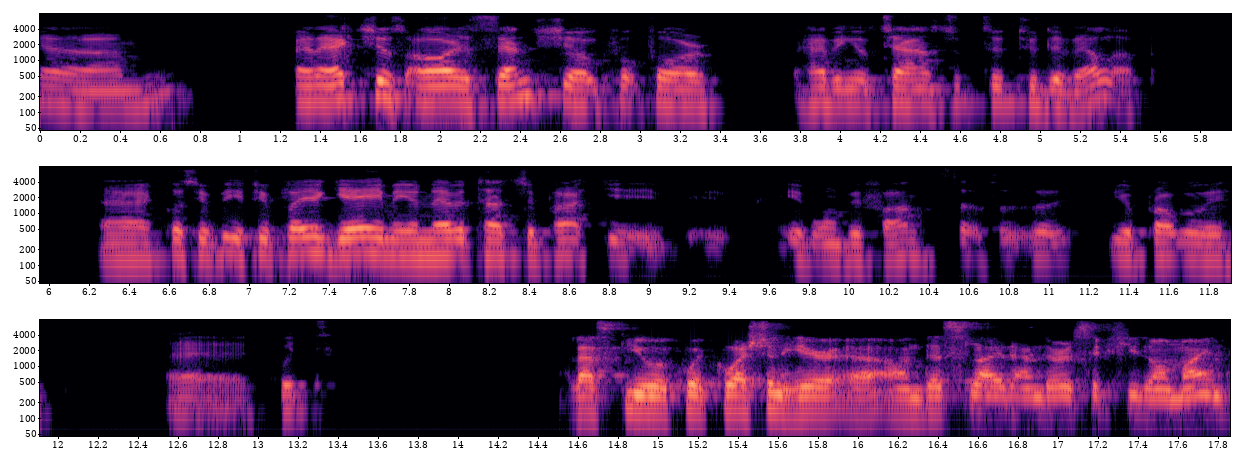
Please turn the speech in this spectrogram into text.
Um, and actions are essential for, for having a chance to, to, to develop. Because uh, if, if you play a game and you never touch the puck, it, it won't be fun. So, so you probably uh, quit. I'll ask you a quick question here uh, on this slide, Anders, if you don't mind.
